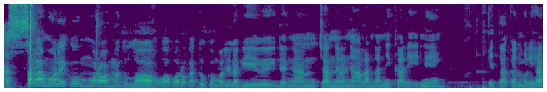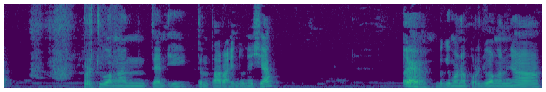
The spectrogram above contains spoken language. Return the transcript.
Assalamualaikum warahmatullahi wabarakatuh. Kembali lagi dengan channelnya Alan Dani Kali ini kita akan melihat Perjuangan TNI Tentara Indonesia. Bagaimana perjuangannya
